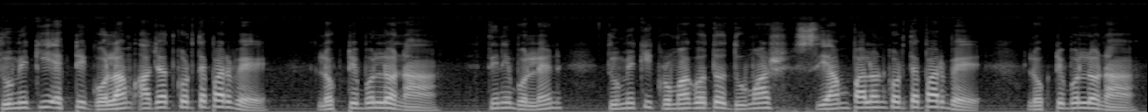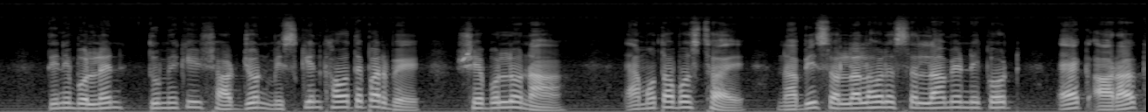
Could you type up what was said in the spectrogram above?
তুমি কি একটি গোলাম আজাদ করতে পারবে? লোকটি বলল, না। তিনি বললেন, তুমি কি ক্রমাগত দুমাস সিয়াম পালন করতে পারবে? লোকটি বলল, না। তিনি বললেন, তুমি কি ষাটজন মিসকিন খাওয়াতে পারবে? সে বলল, না। এমতাবস্থায় নাবী সাল্লাহ সাল্লামের নিকট এক আরাক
